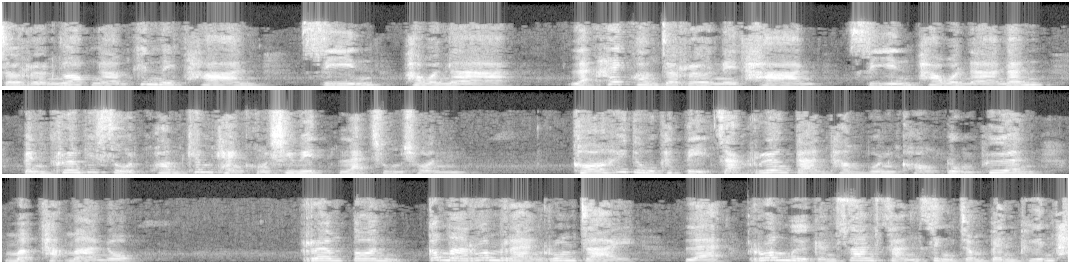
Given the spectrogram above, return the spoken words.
เจริญงอกงามขึ้นในทาน ศีล ภาวนา และให้ความเจริญในทาน ศีล ภาวนานั้น เป็นเครื่องพิสูจน์ความเข้มแข็งของชีวิตและชุมชน ขอให้ดูคติจากเรื่องการทำบุญของกลุ่มเพื่อนมะคะมานพเริ่มต้นก็มาร่วมแรงร่วมใจ และร่วมมือกันสร้างสรรค์สิ่งจำเป็นพื้นฐ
